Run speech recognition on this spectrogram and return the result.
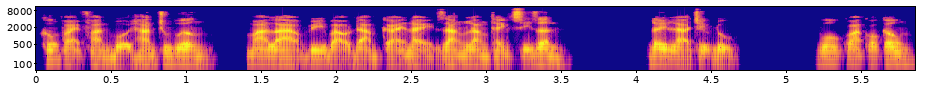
Không phải phản bội hán trung vương, mà là vì bảo đảm cái này giang lăng thành sĩ dân. Đây là chịu đủ. Vô qua có công.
